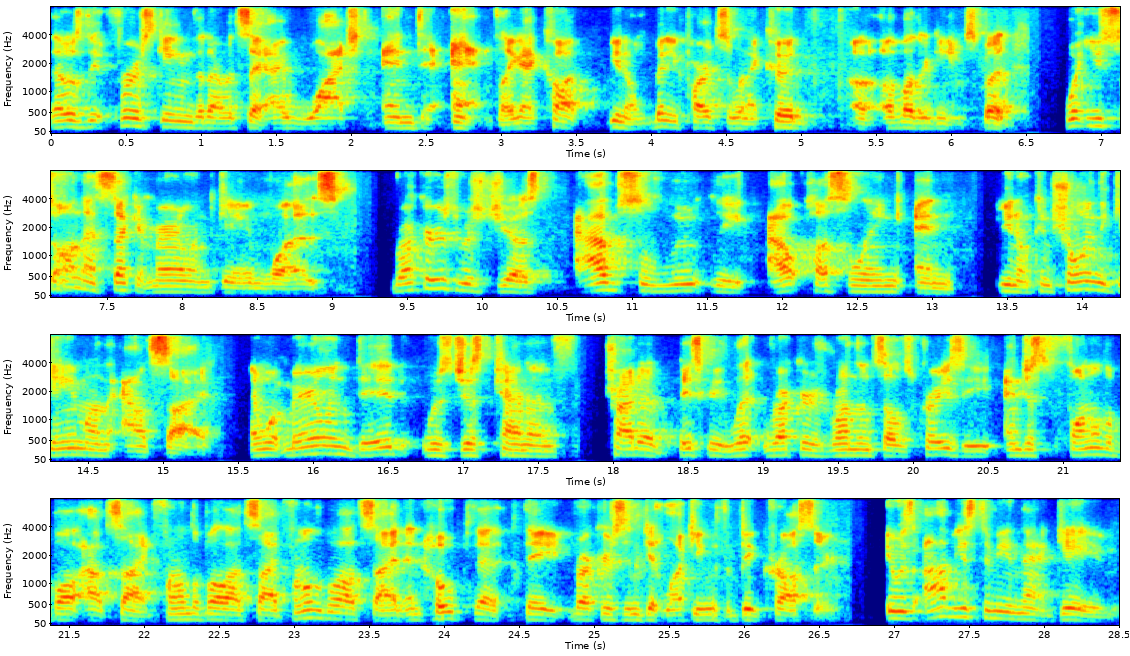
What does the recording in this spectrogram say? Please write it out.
That was the first game that I would say I watched end to end. Like I caught, you know, many parts of when I could uh, of other games. But what you saw in that second Maryland game was Rutgers was just absolutely out hustling and you know controlling the game on the outside. And what Maryland did was just kind of try to basically let Rutgers run themselves crazy and just funnel the ball outside, funnel the ball outside, funnel the ball outside, and hope that they Rutgers didn't get lucky with a big crosser. It was obvious to me in that game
